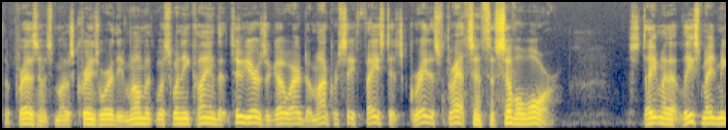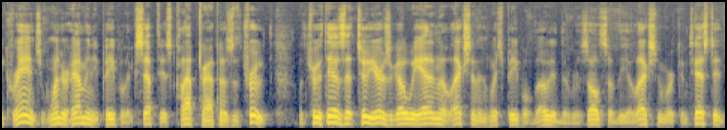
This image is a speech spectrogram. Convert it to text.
the president's most cringeworthy moment was when he claimed that two years ago our democracy faced its greatest threat since the Civil War. The statement at least made me cringe. and Wonder how many people accept this claptrap as the truth. The truth is that two years ago we had an election in which people voted. The results of the election were contested.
